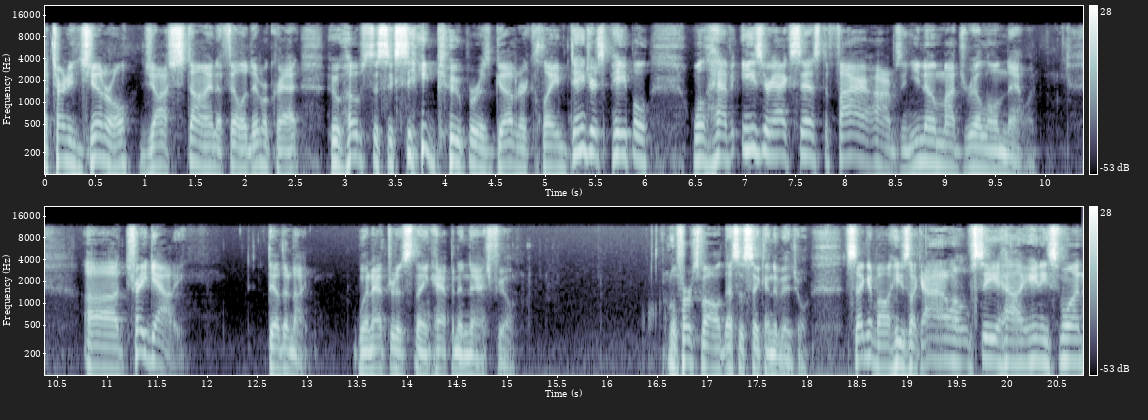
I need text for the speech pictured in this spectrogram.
Attorney General Josh Stein, a fellow Democrat who hopes to succeed Cooper as governor, claimed dangerous people will have easier access to firearms. And you know my drill on that one. Uh, Trey Gowdy, the other night, went after this thing happened in Nashville. Well, first of all, that's a sick individual. Second of all, he's like, I don't see how anyone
